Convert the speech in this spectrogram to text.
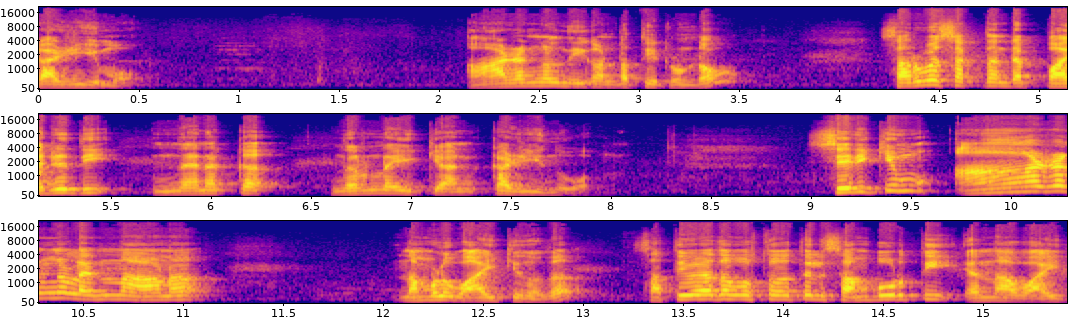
കഴിയുമോ? ആഴങ്ങൾ നീ കണ്ടെത്തിയിട്ടുണ്ടോ? സർവശക്തന്റെ പരിധി നിനക്ക് നിർണയിക്കാൻ കഴിയുന്നുവോ? ശരിക്കും ആഴങ്ങൾ എന്നാണ് നമ്മൾ വായിക്കുന്നത്. സത്യവേദ പുസ്തകത്തിൽ സമ്പൂർത്തി എന്നാണ് വായി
